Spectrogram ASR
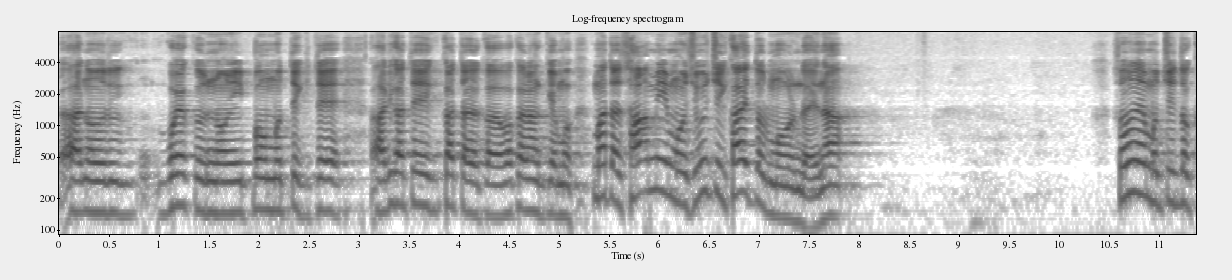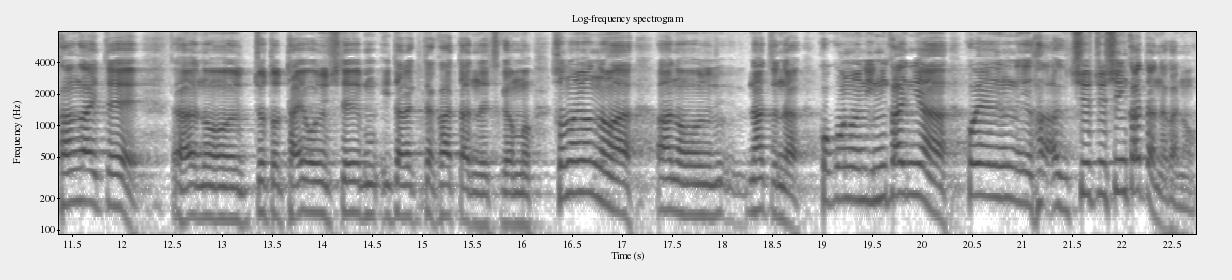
あの500の一本持ってきてありがてえ方か分からんけどもまた三味もしうち帰っとるもんだよな。その辺もちょっと考えてあのちょっと対応していただきたかったんですがもそのようなのはあのなんつうんだここの2階には公園に集中しんかったんだからの。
